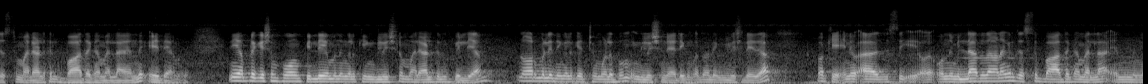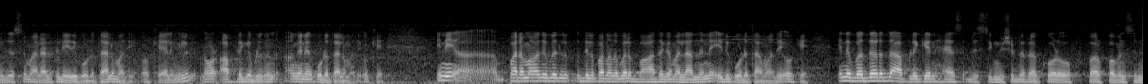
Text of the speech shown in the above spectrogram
ജസ്റ്റ് മലയാളത്തിൽ ബാധകമല്ല എന്ന് എഴുതിയാൽ മതി. ഇനി അപ്ലിക്കേഷൻ ഫോം ഫില്ല് ചെയ്യുമ്പോൾ നിങ്ങൾക്ക് ഇംഗ്ലീഷിലും മലയാളത്തിലും ഫില്ല് ചെയ്യാം. നോർമലി നിങ്ങൾക്ക് ഏറ്റവും എളുപ്പം ഇംഗ്ലീഷിനായിരിക്കും അതുകൊണ്ട് ഇംഗ്ലീഷിൽ എഴുതുക. ഓക്കെ ഇനി ജസ്റ്റ് ഒന്നുമില്ലാത്തതാണെങ്കിൽ ജസ്റ്റ് ബാധകമല്ല എന്ന് നിങ്ങൾ ജസ്റ്റ് മലയാളത്തിൽ എഴുതി കൊടുത്താൽ മതി. ഓക്കെ അല്ലെങ്കിൽ നോട്ട് ആപ്ലിക്കബിൾ എന്ന് അങ്ങനെ കൊടുത്താൽ മതി. ഓക്കെ ഇനി പരമാവധി ഇതിൽ പറഞ്ഞതുപോലെ ബാധകമല്ല എന്ന് തന്നെ ഇത് കൊടുത്താൽ മതി. ഓക്കെ ഇനി whether the applicant has distinguished record of performance in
